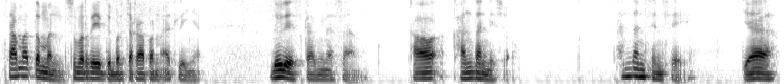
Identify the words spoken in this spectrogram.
sama teman. Seperti itu percakapan aslinya. Do desu ka minasan? Kantan desho. Kantan sensei. Ya.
